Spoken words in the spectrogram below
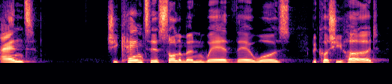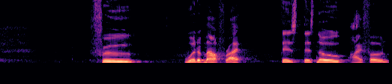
And she came to Solomon where there was, because she heard through word of mouth, right? There's, there's no iPhone,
